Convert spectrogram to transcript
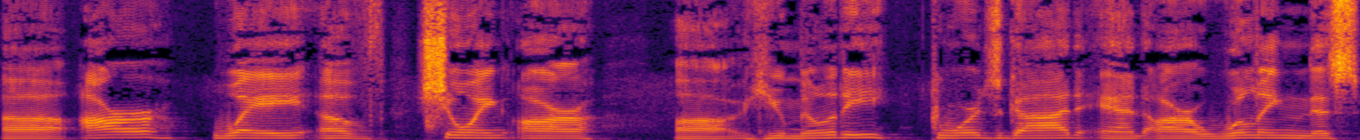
uh, our way of showing our uh, humility towards God and our willingness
